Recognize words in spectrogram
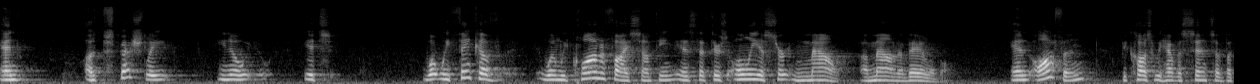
And especially, you know, it's what we think of when we quantify something is that there's only a certain amount, amount available. And often, because we have a sense of an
